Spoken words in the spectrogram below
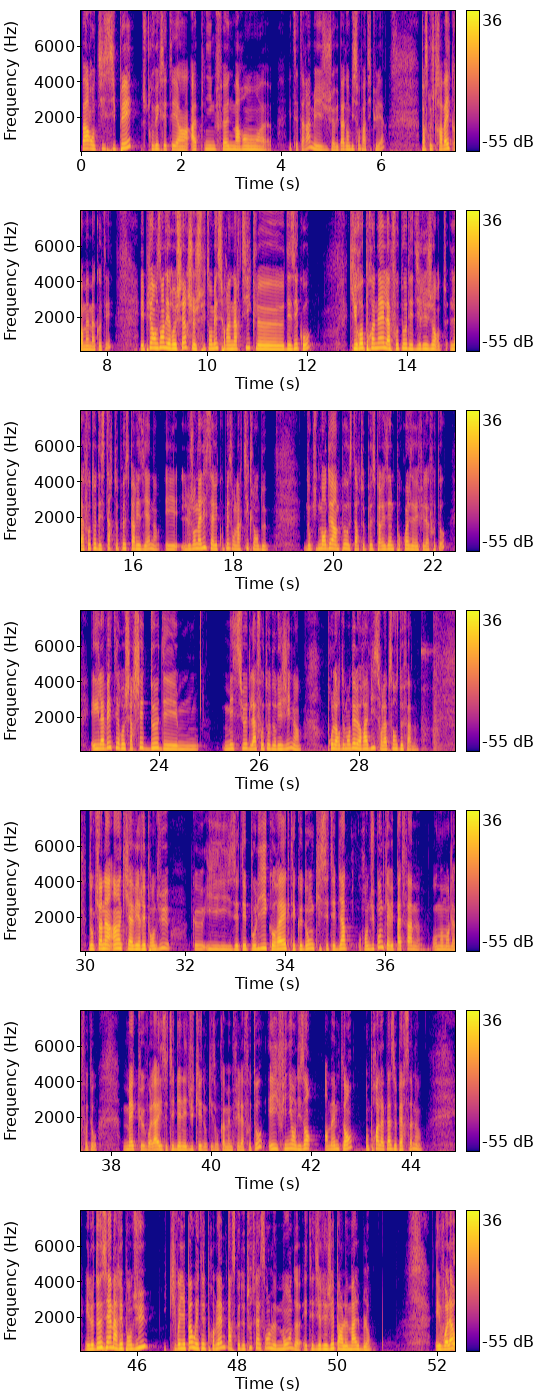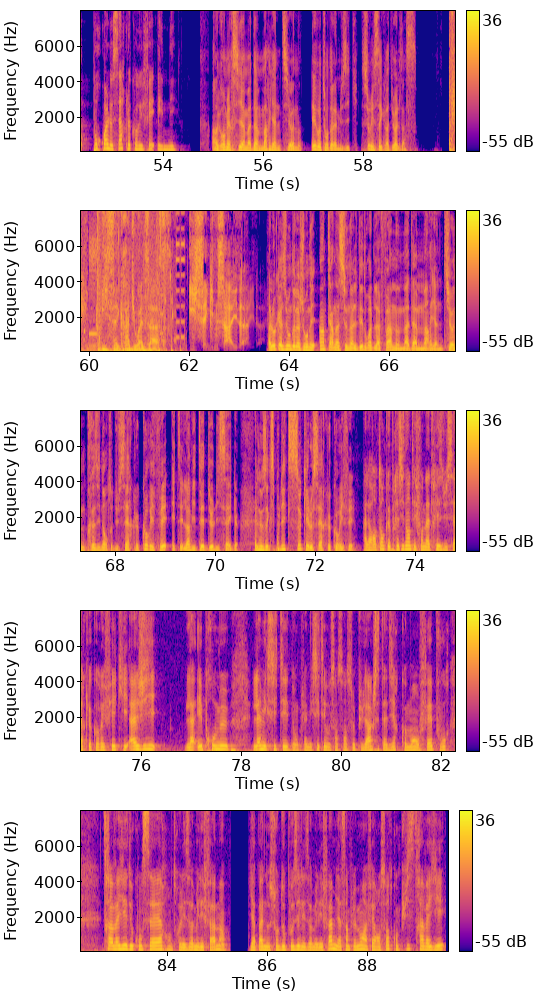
pas anticipé. Je trouvais que c'était un happening fun, marrant, euh, etc. Mais je n'avais pas d'ambition particulière. Parce que je travaille quand même à côté. Et puis en faisant des recherches, je suis tombée sur un article euh, des Échos qui reprenait la photo des dirigeantes, la photo des start parisiennes. Et le journaliste avait coupé son article en deux. Donc il demandait un peu aux start parisiennes pourquoi j'avais fait la photo. Et il avait été rechercher deux des hum, messieurs de la photo d'origine pour leur demander leur avis sur l'absence de femmes. Donc il y en a un qui avait répondu qu'ils étaient polis, corrects et que donc ils s'étaient bien rendu compte qu'il n'y avait pas de femmes au moment de la photo. Mais que voilà, ils étaient bien éduqués, donc ils ont quand même fait la photo. Et il finit en disant en même temps, on prend la place de personne. Et le deuxième a répondu qu'il voyait pas où était le problème parce que de toute façon, le monde était dirigé par le mâle blanc. Et voilà pourquoi le cercle coryphée est né. Un grand merci à Madame Marianne Thion et retour de la musique sur ISEG Radio Alsace. ISEG Radio Alsace. ISEG Inside. À l'occasion de la journée internationale des droits de la femme, Madame Marianne Thion, présidente du Cercle Coryphée, était l'invitée de l'ISEG. Elle nous explique ce qu'est le Cercle Coryphée. Alors en tant que présidente et fondatrice du Cercle Coryphée qui agit là, et promeut la mixité, donc la mixité au sens le plus large, c'est-à-dire comment on fait pour travailler de concert entre les hommes et les femmes. Il n'y a pas de notion d'opposer les hommes et les femmes, il y a simplement à faire en sorte qu'on puisse travailler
